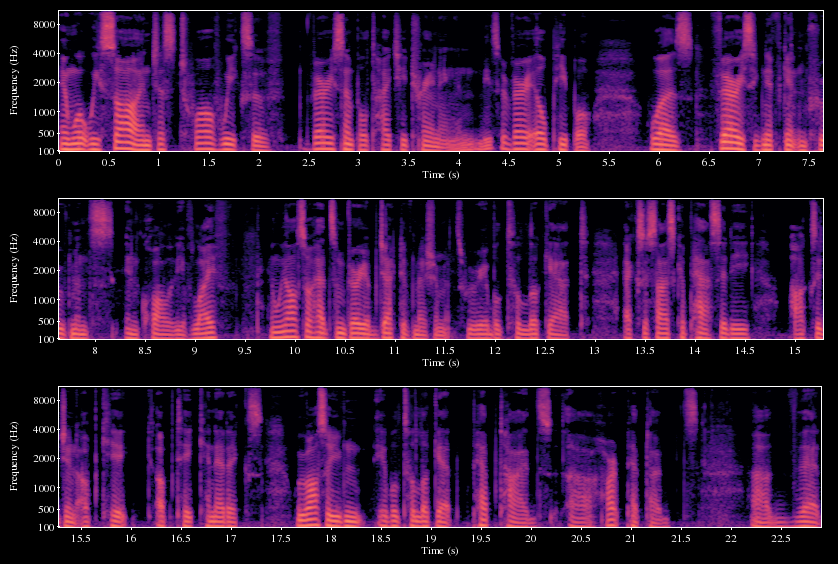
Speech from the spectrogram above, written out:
And what we saw in just 12 weeks of very simple Tai Chi training, and these are very ill people, was very significant improvements in quality of life. And we also had some very objective measurements. We were able to look at exercise capacity, oxygen uptake, uptake kinetics. We were also even able to look at peptides, uh, heart peptides, uh, that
